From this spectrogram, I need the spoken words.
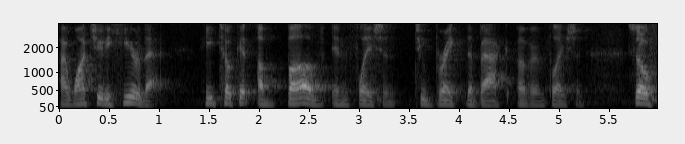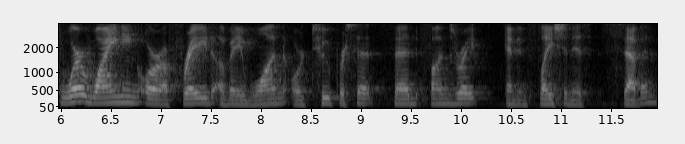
I want you to hear that. He took it above inflation to break the back of inflation. So if we're whining or afraid of a 1 or 2% Fed funds rate and inflation is 7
